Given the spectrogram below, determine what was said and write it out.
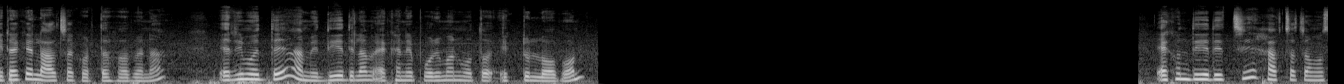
এটাকে লালচা করতে হবে না। এরই মধ্যে আমি দিয়ে দিলাম এখানে পরিমাণ মতো একটু লবণ। এখন দিয়ে দিচ্ছি হাফ চা চামচ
